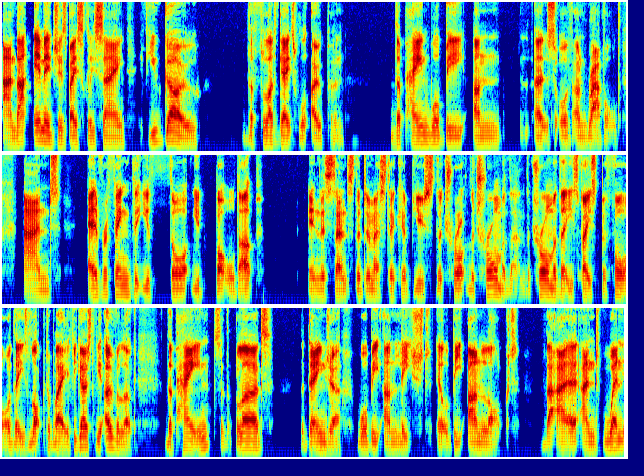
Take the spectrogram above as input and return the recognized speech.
And that image is basically saying, if you go, the floodgates will open, the pain will be un uh, sort of unraveled, and everything that you thought you'd bottled up in this sense the domestic abuse the tra- the trauma then the trauma that he's faced before that he's locked away if he goes to the overlook the pain so the blood the danger will be unleashed. It will be unlocked. That uh, and when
